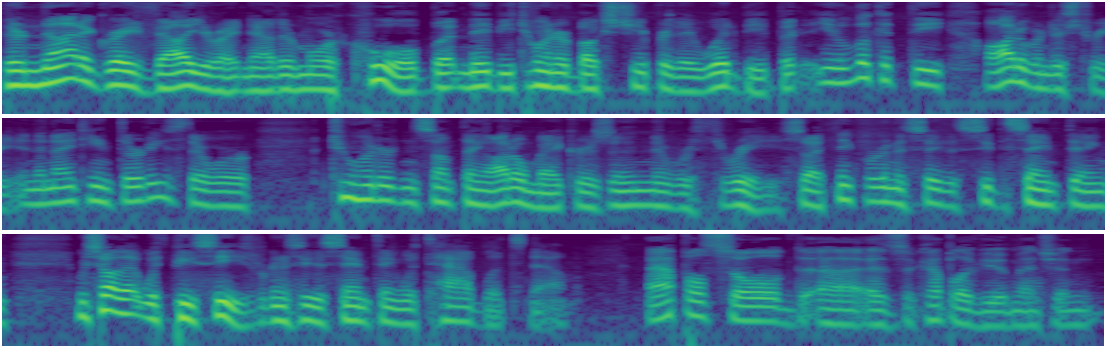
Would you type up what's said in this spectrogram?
they're not a great value right now. They're more cool, but maybe 200 bucks cheaper they would be. But you know, look at the auto industry. In the 1930s, there were 200 and something automakers, and then there were three. So I think we're going to see the, same thing. We saw that with PCs. We're going to see the same thing with tablets now. Apple sold, uh, as a couple of you mentioned,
